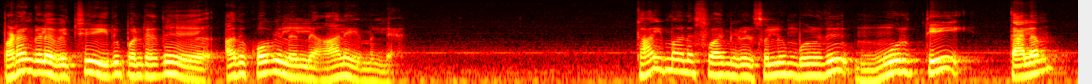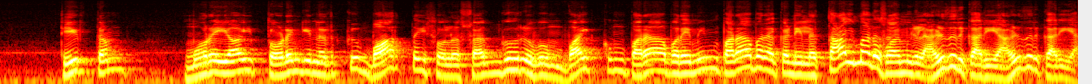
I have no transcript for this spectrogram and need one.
படங்களை வச்சு இது பண்ணுறது அது கோவில் இல்லை ஆலயம் இல்லை தாய்மான சுவாமிகள் சொல்லும்பொழுது மூர்த்தி தலம் தீர்த்தம் முறையாய் தொடங்கினருக்கு வார்த்தை சொல்ல சத்குருவும் வாய்க்கும் பராபரமின் பராபர கண்ணில் தாய்மான சுவாமிகள் அழுதுருக்காரியா அழுதுருக்காரியா?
